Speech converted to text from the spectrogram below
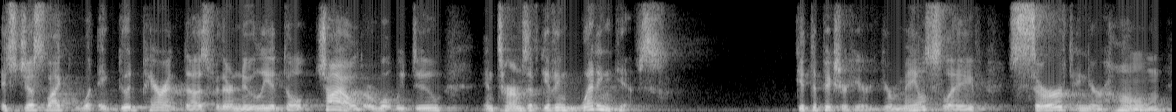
It's just like what a good parent does for their newly adult child, or what we do in terms of giving wedding gifts. Get the picture here. Your male slave served in your home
